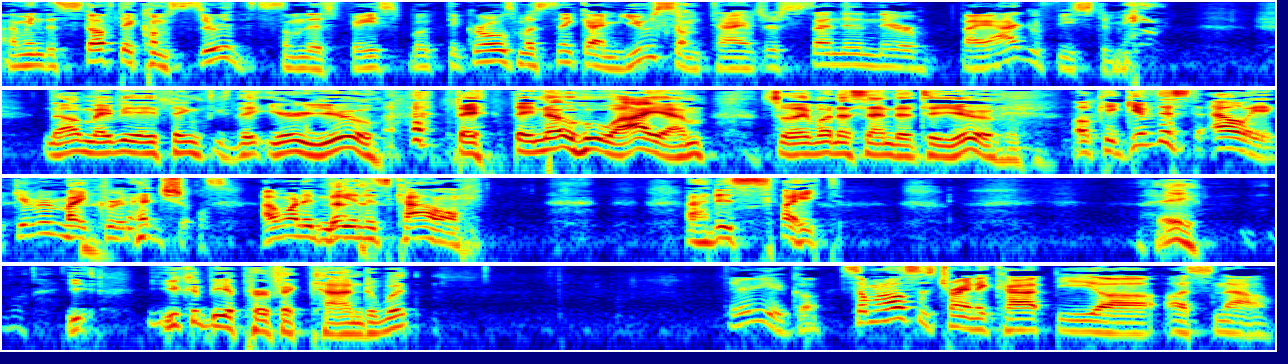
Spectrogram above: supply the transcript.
I mean, the stuff that comes through some of this Facebook, the girls must think I'm you sometimes. They're sending their biographies to me. No, maybe they think that you're you. they they know who I am, so they want to send it to you. Okay, give this to Elliot. Give him my credentials. I want to be No. in his column on his site. Hey, you you could be a perfect conduit. There you go. Someone else is trying to copy uh, us now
